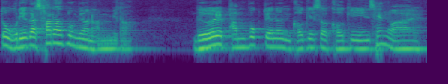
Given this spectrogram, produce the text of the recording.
또 우리가 살아보면 압니다. 늘 반복되는 거기서 거기인 생활,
